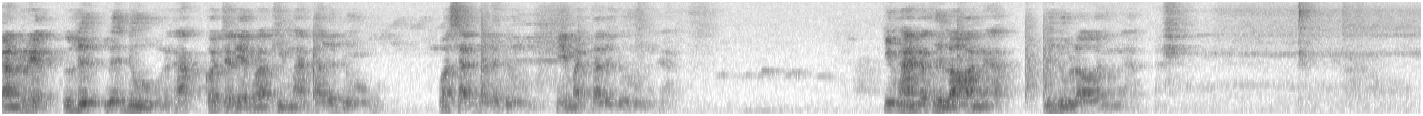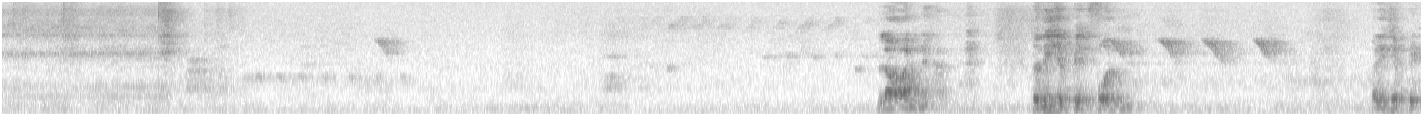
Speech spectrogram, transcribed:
การเรียกฤฤดูนะครับ ก็จะเรียกว่าคิมหันตะฤดูวสันตะฤดูนิมันตะฤดูนะครับคิมหันก็คือร้อนนะครับฤดูร้อนนะครับ ร้อนนะครับ ตัวนี้จะเป็นฝน ตัวนี้จะเป็น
